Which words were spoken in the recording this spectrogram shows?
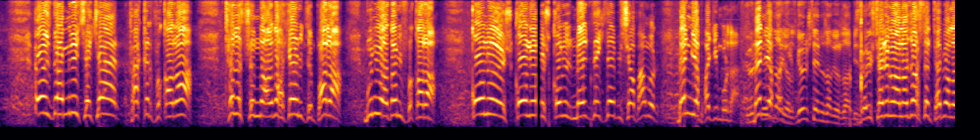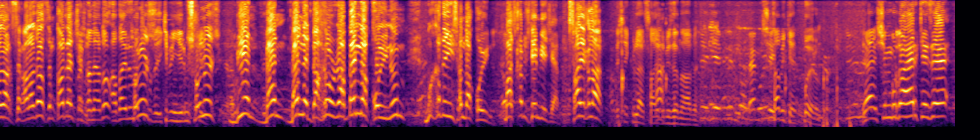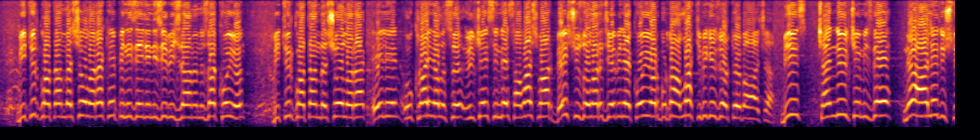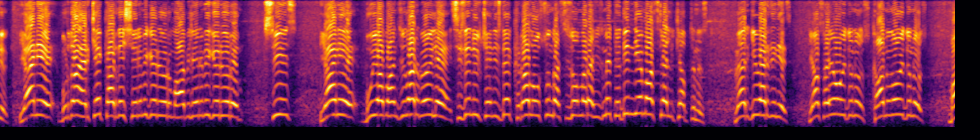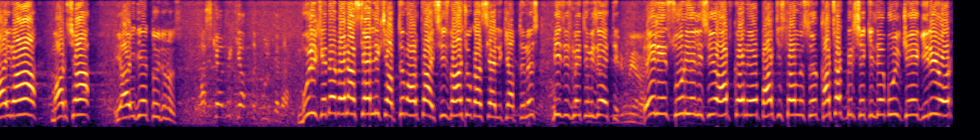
Özlemini çeker fakir fukara. Tılısında Allah gelmesin para. Bunu yazan bir fukara. Konuş, konuş, konuş. Meclis'te bir şey yapamıyor. Ben mi yapacağım burada? ben mi Görüşlerinizi yapacağım? alıyoruz. Görüşlerinizi alıyoruz abi biz. Görüşlerini alacaksın, tabii alacaksın. Alacaksın kardeşim. Başkan Erdoğan adaylığını açıkladı 2023. Sonuç ben ben ben de dahil olarak ben de koyunum. Bu kadar insan da koyun. Başka bir şey demeyeceğim. Saygılar. Teşekkürler. Saygı bizden abi. Tabii ki. Buyurun. Yani şimdi burada herkese bir Türk vatandaşı olarak hepiniz elinizi vicdanınıza koyun. Bir Türk vatandaşı olarak elin Ukraynalısı ülkesinde savaş var 500 doları cebine koyuyor burada Allah gibi geziyor tövbe haşa. Biz kendi ülkemizde ne hale düştük. Yani burada erkek kardeşlerimi görüyorum abilerimi görüyorum. Siz yani bu yabancılar böyle sizin ülkenizde kral olsun da siz onlara hizmet edin diye mi askerlik yaptınız? Vergi verdiniz, yasaya uydunuz, kanuna uydunuz, bayrağa, marşa aidiyet duydunuz. Askerlik yaptık bu ülkede. Bu ülkede ben askerlik yaptım 6 ay. Siz daha çok askerlik yaptınız. Biz hizmetimizi ettik. Elin Suriyelisi, Afganı, Pakistanlısı kaçak bir şekilde bu ülkeye giriyor.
